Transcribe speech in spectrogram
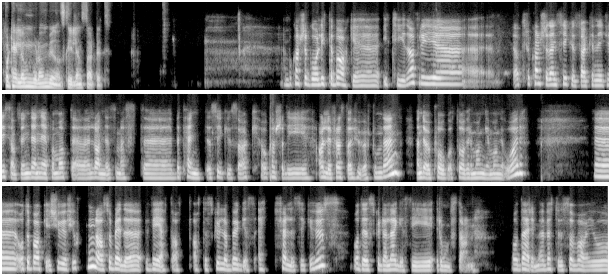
Fortell om hvordan bunadsgeriljaen startet. Jeg må kanskje gå litt tilbake i tid. da, fordi eh, jeg tror kanskje den sykehussaken i Kristiansund den er på en måte landets mest eh, betente sykehussak. Og kanskje de aller fleste har hørt om den, men det har pågått over mange, mange år. Eh, og tilbake i 2014 da, så ble det vedtatt at det skulle bygges et fellessykehus, og det skulle legges i Romsdalen. Og dermed vet du, så var jo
